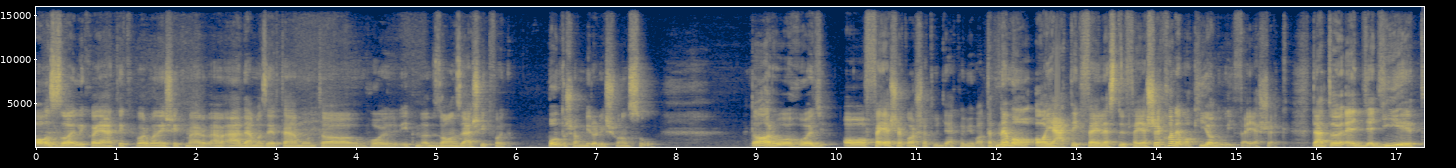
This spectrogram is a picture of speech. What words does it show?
Az zajlik a játékiparban, és itt már Ádám azért elmondta, hogy itt a zanzás itt vagy pontosan miről is van szó. De arról, hogy a fejesek azt se tudják, hogy mi van. Tehát nem a, a játékfejlesztő fejesek, hanem a kiadói fejesek. Tehát egy, egy ilyét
